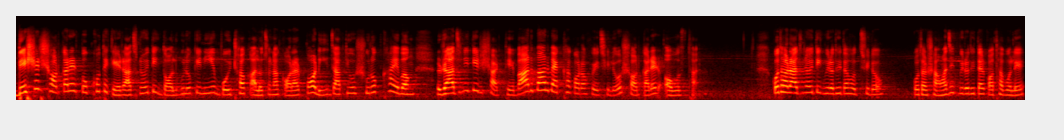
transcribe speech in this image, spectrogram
দেশের সরকারের পক্ষ থেকে রাজনৈতিক দলগুলোকে নিয়ে বৈঠক আলোচনা করার পরই জাতীয় সুরক্ষা এবং রাজনীতির স্বার্থে বারবার ব্যাখ্যা করা হয়েছিল সরকারের অবস্থান। কোথাও রাজনৈতিক বিরোধিতা হচ্ছিল, কোথাও সামাজিক বিরোধিতার কথা বলে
